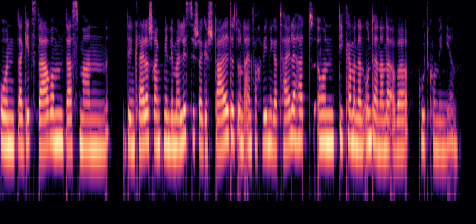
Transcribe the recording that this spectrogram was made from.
und da geht es darum, dass man den Kleiderschrank minimalistischer gestaltet und einfach weniger Teile hat und die kann man dann untereinander aber gut kombinieren.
